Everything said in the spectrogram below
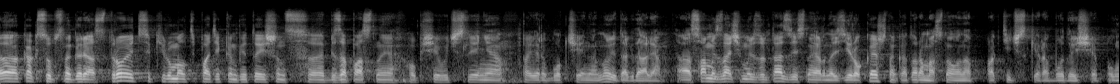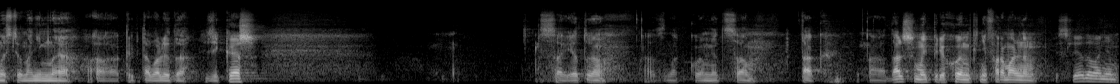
Э, как, собственно говоря, строить Secure Multiparty Computations, э, безопасные общие вычисления поверх блокчейна, ну и так далее. А самый значимый результат здесь, наверное, Zero Cash, на котором основана практически работающая полностью анонимная э, криптовалюта Zcash. Советую ознакомиться. Так, а дальше мы переходим к неформальным исследованиям.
